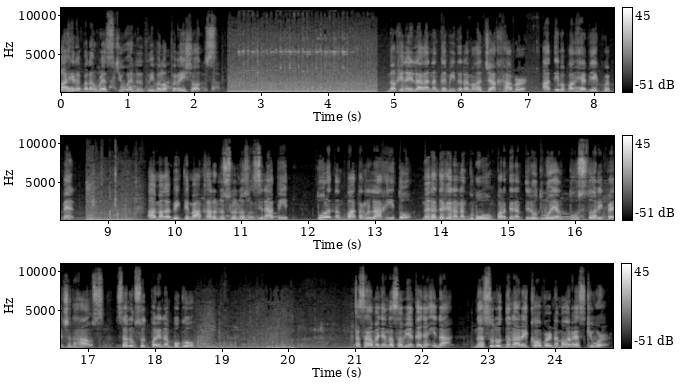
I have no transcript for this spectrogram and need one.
Pahirapan ang rescue and retrieval operations na kinailangan ng gamitan ng mga jackhammer at iba pang heavy equipment. Ang mga biktima kalunos-lunos ang sinapit tulad ng batang lalaki ito na nadaganan ng gumuhong parte ng tinutuluyang two-story pension house sa lungsod pa rin ng Bugo. Kasama niyang nasawi ang kanyang ina na sunod na na-recover ng mga rescuer.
